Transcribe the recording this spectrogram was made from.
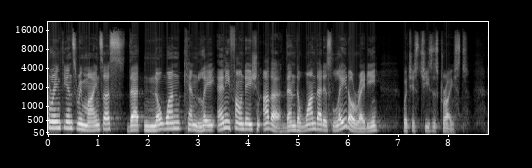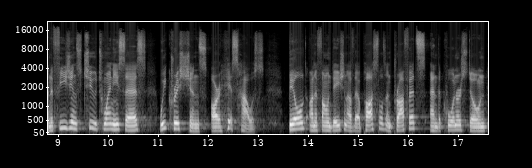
Corinthians reminds us that no one can lay any foundation other than the one that is laid already, which is Jesus Christ. And Ephesians 2:20 says, "We Christians are his house, built on a foundation of the apostles and prophets, and the cornerstone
